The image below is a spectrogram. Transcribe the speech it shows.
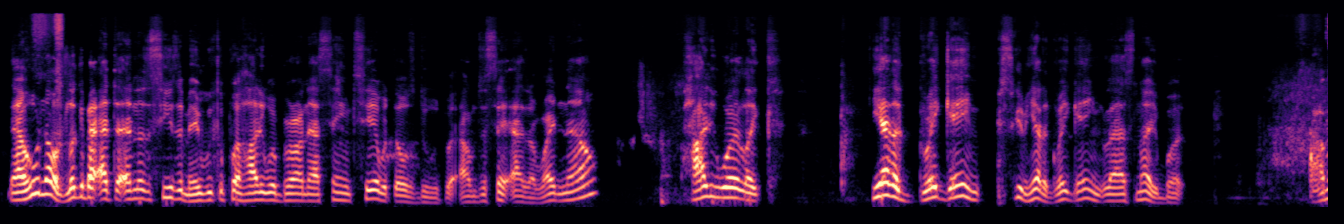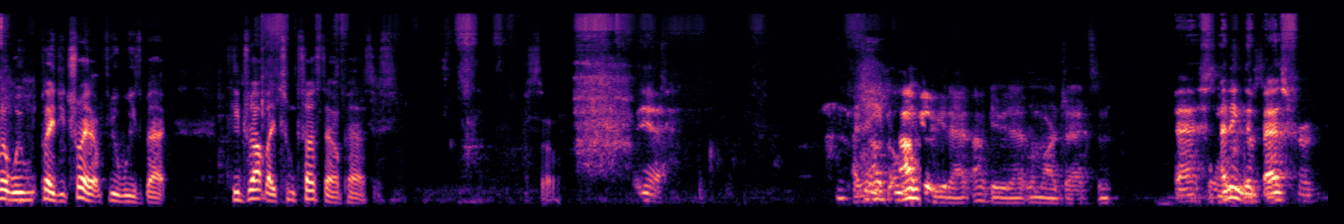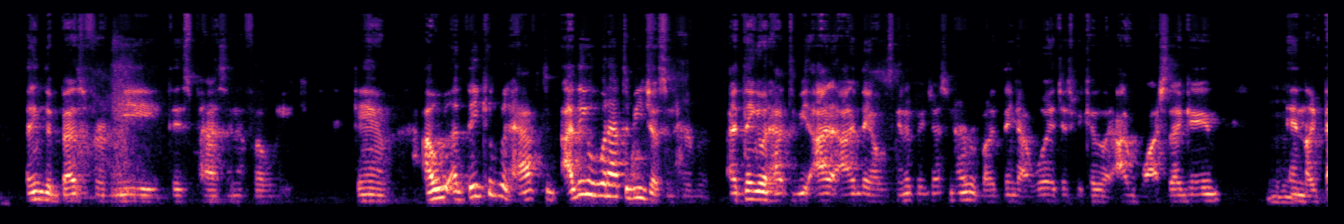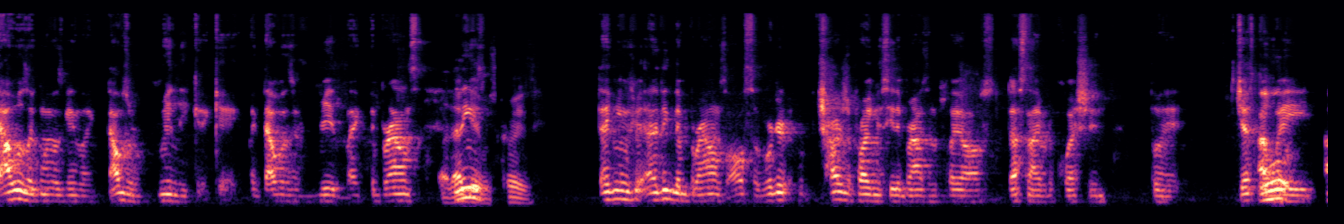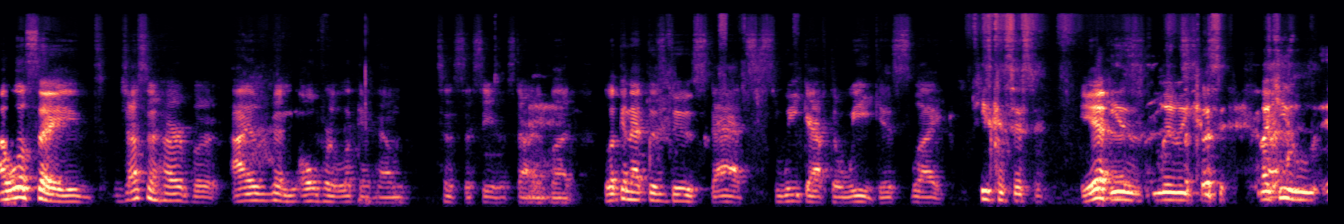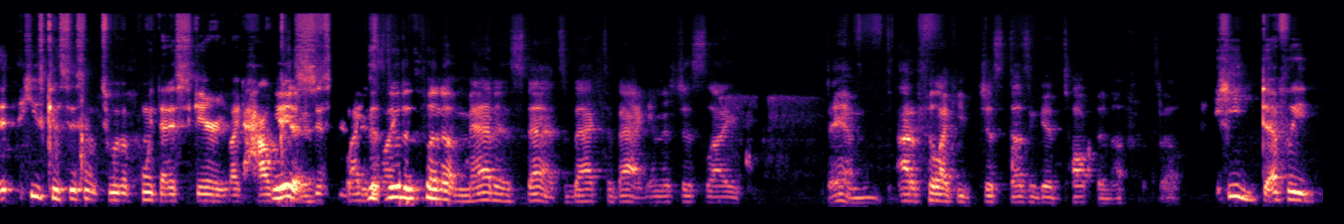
Now, who knows? Looking back at the end of the season, maybe we could put Hollywood Brown that same tier with those dudes. But I'm just saying, as of right now, Hollywood, like, he had a great game. Excuse me, he had a great game last night. But I remember we played Detroit a few weeks back. He dropped like two touchdown passes. So, yeah. Okay, I'll, I'll, give you that. I'll give you that. Lamar Jackson. Best. I think the best for. I think the best for me this past NFL week. Damn. I, w- I think it would have to. I think it would have to be Justin Herbert. I think it would have to be. I I think I was gonna pick Justin Herbert, but I think I would just because like I watched that game, mm-hmm. and like that was like one of those games. Like that was a really good game. Like that was a really like the Browns. Oh, that game was crazy that game, I think the Browns also. We're gonna Chargers are probably gonna see the Browns in the playoffs. That's not even a question. But just the I will, way I will say, Justin Herbert, I've been overlooking him since the season started. Man. But looking at this dude's stats week after week, it's like he's consistent. Yeah, he's literally consistent. like he's he's consistent to the point that is scary. Like how yeah. consistent. Like this dude is putting up Madden stats back to back, and it's just like damn, I feel like he just doesn't get talked enough. So he definitely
